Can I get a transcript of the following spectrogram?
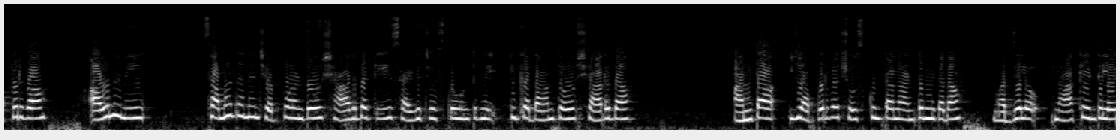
అపూర్వ అవునని సమాధానం చెప్పు అంటూ శారదకి సైగ చేస్తూ ఉంటుంది. ఇక దాంతో శారద అంతా ఈ అపూర్వ చూసుకుంటాను అంటుంది కదా. మధ్యలో నాకేంటిలే?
